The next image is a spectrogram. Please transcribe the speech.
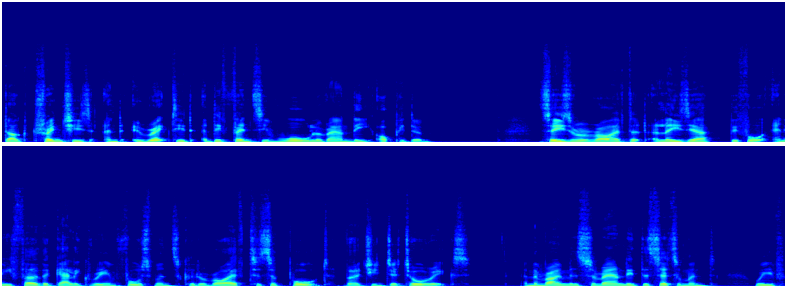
dug trenches and erected a defensive wall around the Oppidum. Caesar arrived at Alesia before any further Gallic reinforcements could arrive to support Vercingetorix, and the Romans surrounded the settlement with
